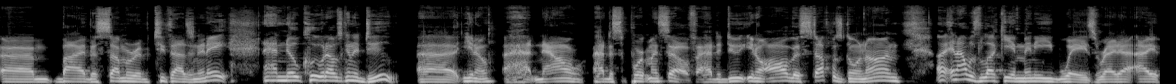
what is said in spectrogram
Um, by the summer of 2008. I had no clue what I was going to do uh, you know, I had now had to support myself. I had to do, you know, all this stuff was going on. Uh, and I was lucky in many ways, right? I, I,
